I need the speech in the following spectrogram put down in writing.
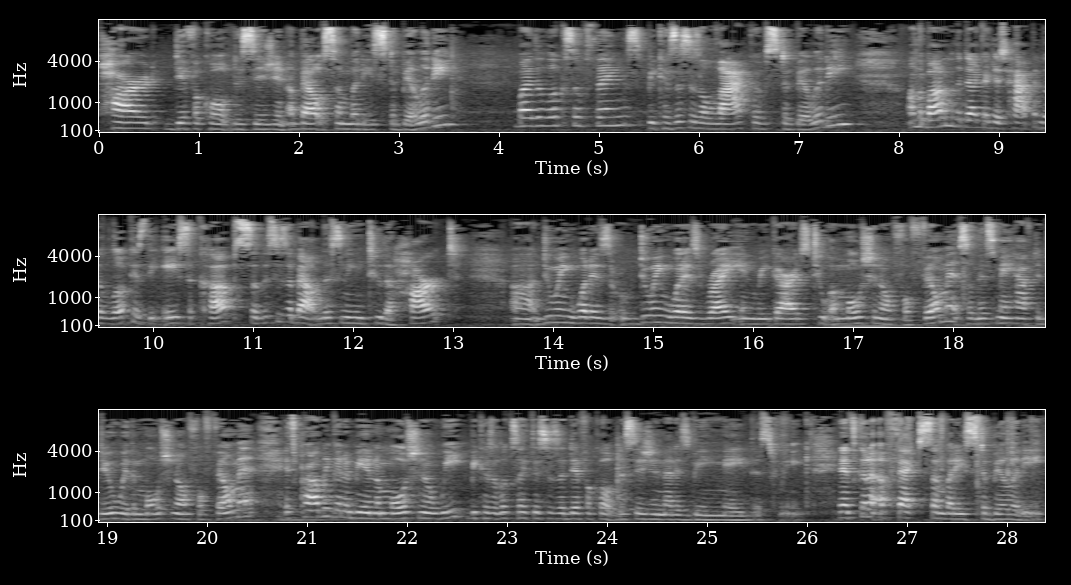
hard, difficult decision about somebody's stability by the looks of things because this is a lack of stability. On the bottom of the deck, I just happened to look is the Ace of Cups. So this is about listening to the heart, uh, doing what is doing what is right in regards to emotional fulfillment. So this may have to do with emotional fulfillment. It's probably going to be an emotional week because it looks like this is a difficult decision that is being made this week. And it's going to affect somebody's stability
